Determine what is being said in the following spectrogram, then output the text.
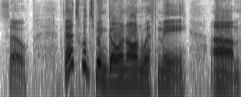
So that's what's been going on with me. Um,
